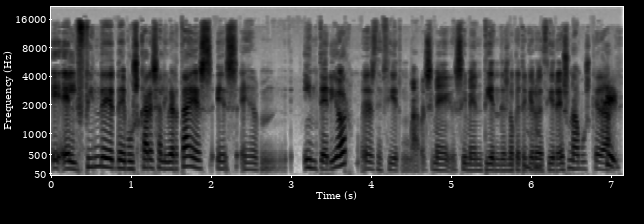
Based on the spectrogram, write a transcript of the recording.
eh, el fin de, de buscar esa libertad es, es em, interior, es decir, a ver si me, si me entiendes lo que te quiero decir, es una búsqueda Sí,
